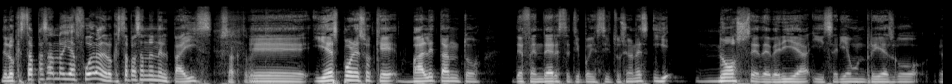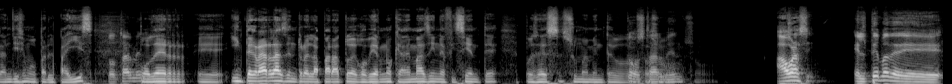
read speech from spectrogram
de lo que está pasando allá afuera, de lo que está pasando en el país. Exactamente. Eh, y es por eso que vale tanto defender este tipo de instituciones y no se debería y sería un riesgo grandísimo para el país Totalmente. poder eh, integrarlas dentro del aparato de gobierno que además de ineficiente, pues es sumamente dudoso. Totalmente. su- Ahora sí, el tema de,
